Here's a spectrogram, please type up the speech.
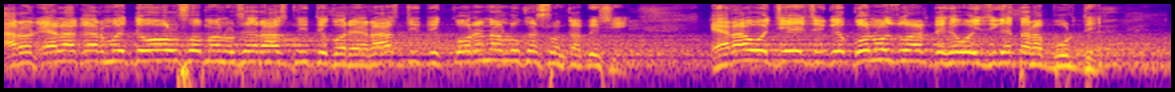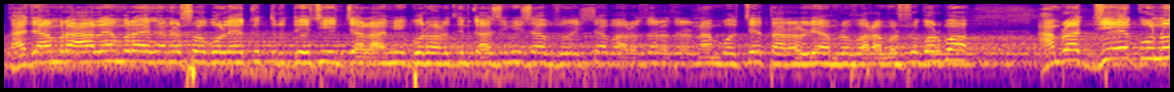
কারণ এলাকার মধ্যে অল্প মানুষের রাজনীতি করে রাজনীতি করে না লোকের সংখ্যা বেশি। এরাও যে দিকে গণজোয়ার দেখে ওই দিকে তারা ভোট দেয়। কাজে আমরা আলেমরা এখানে সকলে একত্রিত হয়েছি ইনশাল্লাহ আমি বোরহানুদ্দিন কাসিমি সাহেব, জহির সাহেব আরও যারা যারা নাম বলছে, তারা হলে আমরা পরামর্শ করব। আমরা যে কোনো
